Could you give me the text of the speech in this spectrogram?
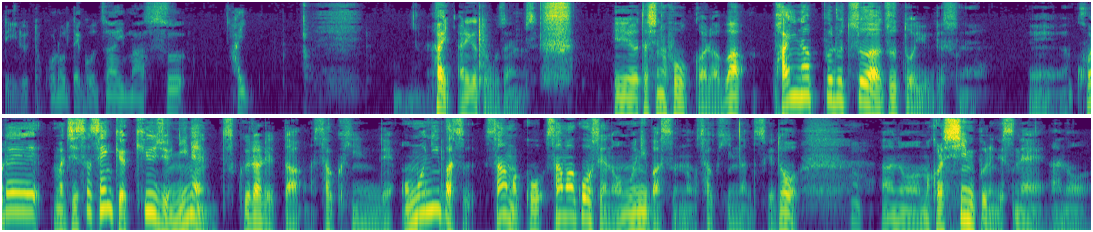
ているところでございます。はい。はい、ありがとうございます。えー私の方からは、パイナップルツアーズというですね、えーこれ、まあ、実は1992年作られた作品で、オムニバス、サーマコ、サーマ構成のオムニバスの作品なんですけど、うんあの、まあ、これシンプルにですね、あの、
